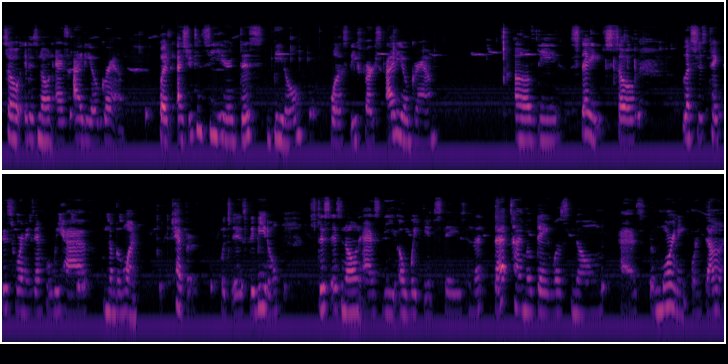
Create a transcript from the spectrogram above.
So it is known as ideogram. But as you can see here, this beetle was the first ideogram of the stage. So let's just take this for an example. We have number one, Khepri, which is the beetle. This is known as the awakened stage, and that, that time of day was known as the morning or dawn.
